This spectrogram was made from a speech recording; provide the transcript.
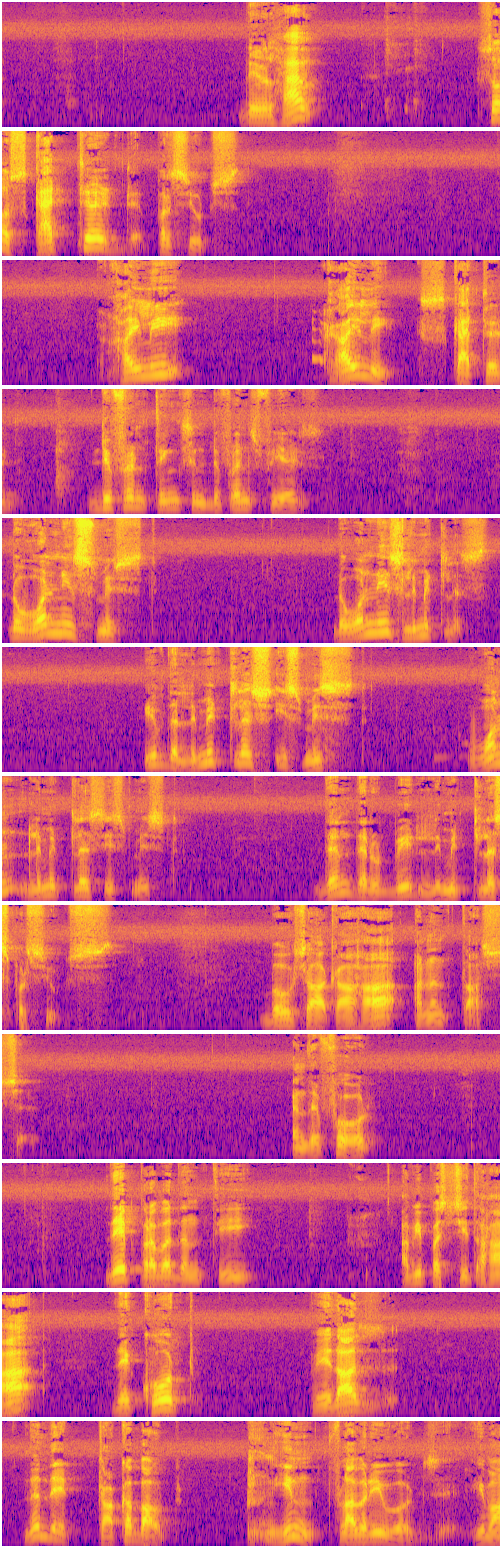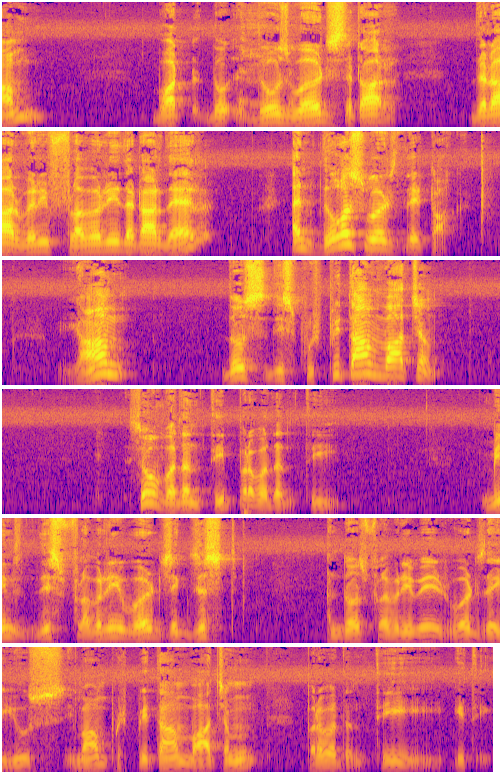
They will have so scattered pursuits, highly, highly scattered different things in different spheres. The one is missed. The one is limitless. If the limitless is missed, one limitless is missed, then there would be limitless pursuits. Bahushakaha anantasya. And therefore, they pravadanti. Avipaschitaha, they quote Vedas, then they talk about in flowery words. Imam what those words that are that are very flowery that are there And those words they talk. Yam, those, this pushpitam vacham. So vadanti pravadanti. Means these flowery words exist and those flowery words they use. Imam pushpitam vacham pravadanti iti.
